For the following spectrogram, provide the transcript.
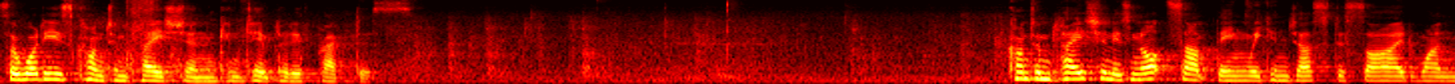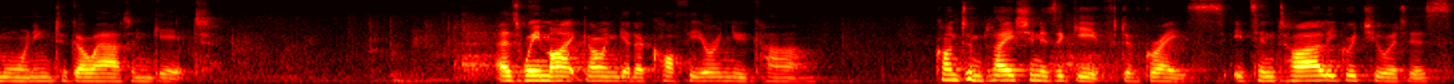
So, what is contemplation and contemplative practice? Contemplation is not something we can just decide one morning to go out and get, as we might go and get a coffee or a new car. Contemplation is a gift of grace. It's entirely gratuitous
